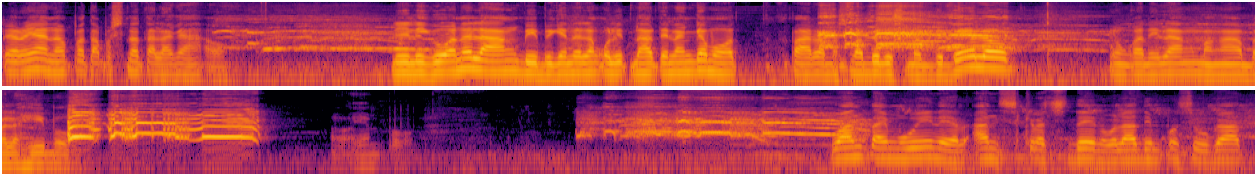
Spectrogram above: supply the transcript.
Pero yan, oh, patapos na talaga. Oh. Liliguan na lang, bibigyan na lang ulit natin ng gamot para mas mabilis mag-develop yung kanilang mga balahibo. Oh, ayan po. One time winner, unscratched din, wala din pong sugat.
